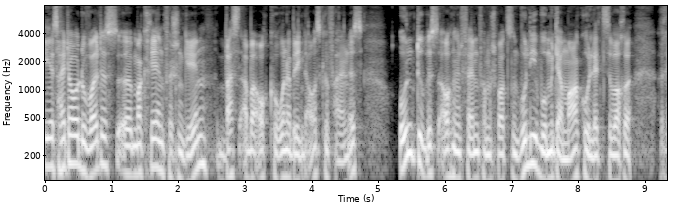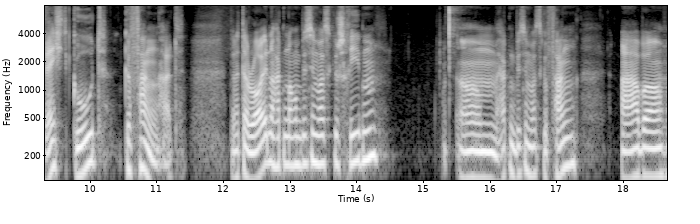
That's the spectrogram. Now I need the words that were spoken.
ES Hightower, du wolltest äh, Makrelen fischen gehen, was aber auch Corona-bedingt ausgefallen ist. Und du bist auch ein Fan vom schwarzen Wulli, womit der Marco letzte Woche recht gut gefangen hat. Dann hat der Roy noch, hat noch ein bisschen was geschrieben. Ähm, er hat ein bisschen was gefangen, aber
